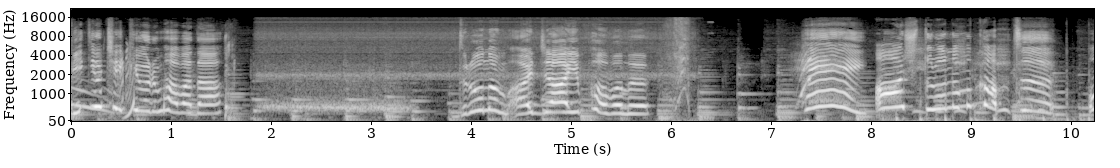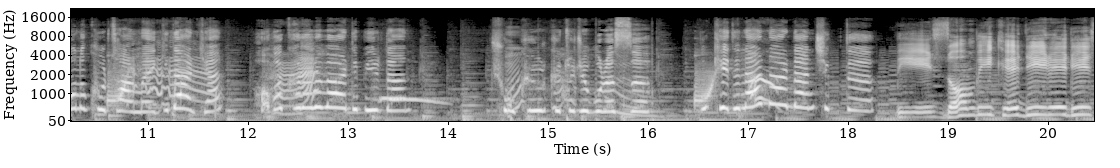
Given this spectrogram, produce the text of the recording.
video çekiyorum havada. Drone'um acayip havalı. Hey! Ağaç drone'umu kaptı. Onu kurtarmaya giderken hava kararı verdi birden. Çok ürkütücü burası. Bu kediler nereden çıktı? Biz zombi kedileriz.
